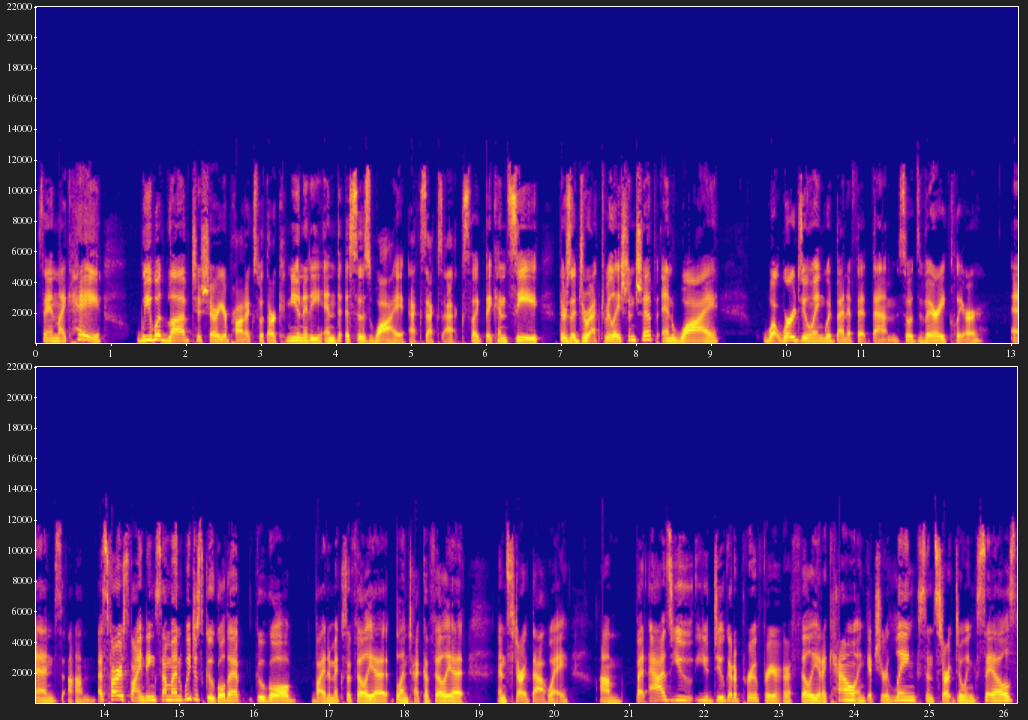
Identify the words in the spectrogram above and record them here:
saying like, Hey, we would love to share your products with our community and this is why XXX. Like they can see there's a direct relationship and why what we're doing would benefit them. So it's very clear. And um, as far as finding someone, we just Googled it, Google Vitamix affiliate, Blendtec affiliate, and start that way. Um, but as you you do get approved for your affiliate account and get your links and start doing sales,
